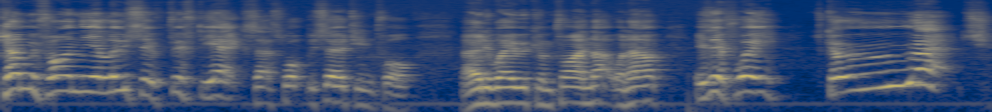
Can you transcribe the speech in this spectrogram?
Can we find the elusive 50X? That's what we're searching for. The only way we can find that one out is if we scratch.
